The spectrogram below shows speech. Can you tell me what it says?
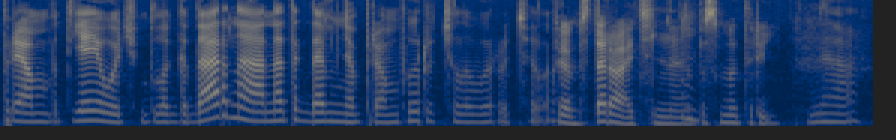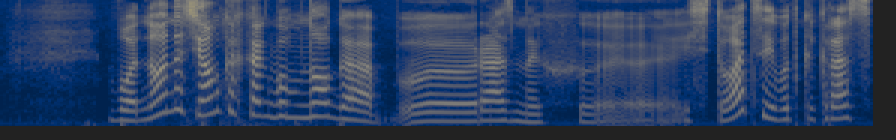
прям, вот я ей очень благодарна, она тогда меня прям выручила, выручила. Прям старательная, посмотри. Да. Вот, но на съемках как бы много э, разных э, ситуаций. Вот как раз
